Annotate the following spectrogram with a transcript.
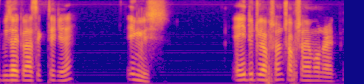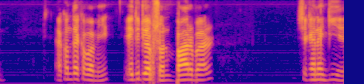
বিজয় ক্লাসিক থেকে ইংলিশ এই দুটি অপশন সবসময় মনে রাখবেন। এখন দেখাবো আমি। এই দুটি অপশন বারবার সেখানে গিয়ে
